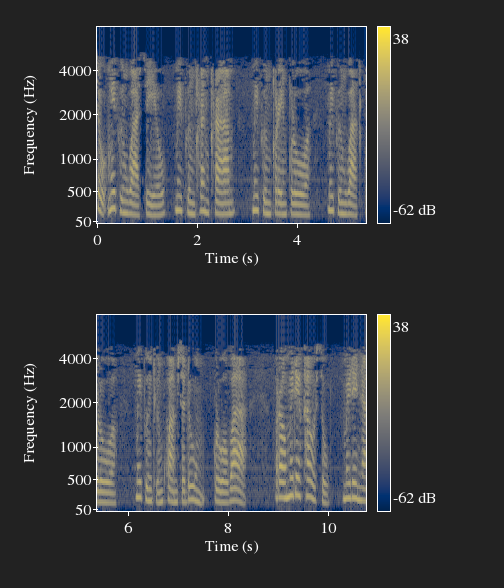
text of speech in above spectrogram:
ษุไม่พึงหวาดเสียว ไม่พึงคลั่นคราม ไม่พึงเกรงกลัว ไม่พึงหวาดกลัว ไม่พึงถึงความสะดุ้ง กลัวว่า เราไม่ได้เข้าสุข ไม่ได้น้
